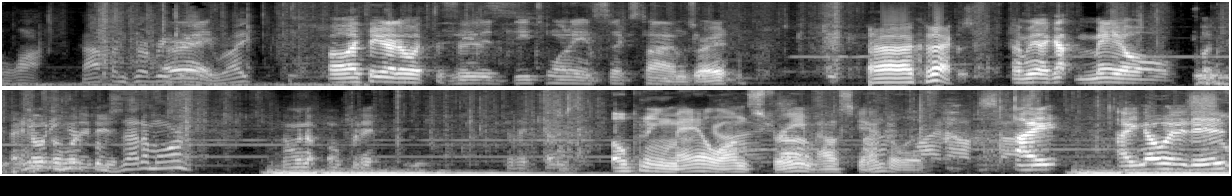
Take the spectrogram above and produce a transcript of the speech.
A lot. Happens every All day, right. right? Oh, I think I know what this Needed is. D20 six times, right? Uh, correct. I mean, I got mail, but I don't know hear what it from is. Zetamore? I'm gonna open it. Opening mail on stream. How scandalous. I I know what it is.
